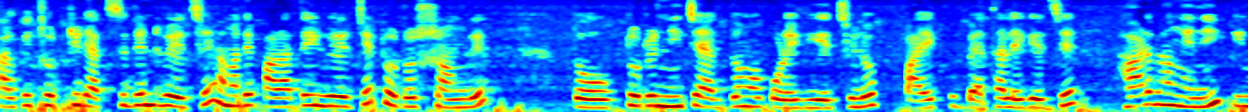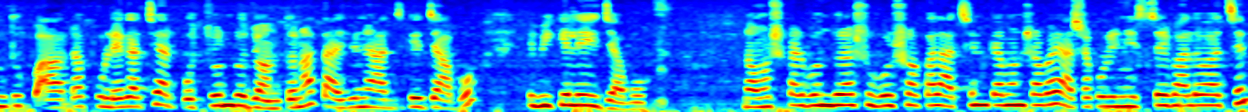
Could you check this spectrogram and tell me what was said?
কালকে ছোট্টির অ্যাক্সিডেন্ট হয়েছে, আমাদের পাড়াতেই হয়েছে টোটোর সঙ্গে। তো টোটোর নিচে একদম ও পড়ে গিয়েছিল, পায়ে খুব ব্যথা লেগেছে, হাড় ভাঙেনি, কিন্তু পাটা ফুলে গেছে আর প্রচণ্ড যন্ত্রণা, তাই জন্য আজকে যাব বিকেলেই যাব। নমস্কার বন্ধুরা, শুভ সকাল, আছেন কেমন সবাই? আশা করি নিশ্চয়ই ভালো আছেন।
